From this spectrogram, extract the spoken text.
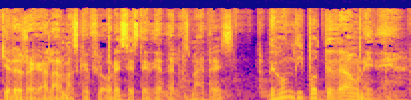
¿Quieres regalar más que flores este Día de las Madres? The Home Depot te da una idea.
